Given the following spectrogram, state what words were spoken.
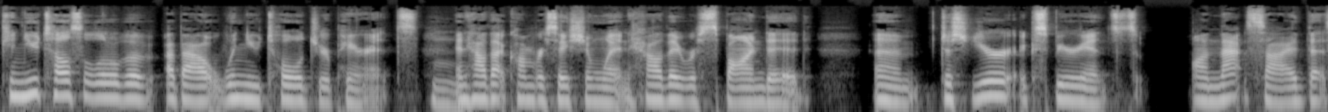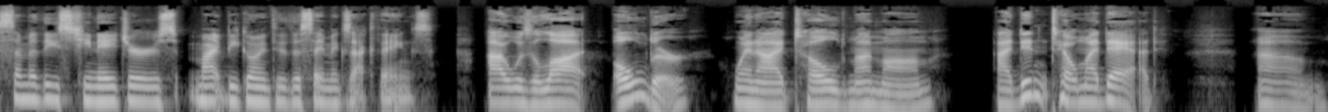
can you tell us a little bit about when you told your parents hmm. and how that conversation went and how they responded? Um, just your experience on that side that some of these teenagers might be going through the same exact things. I was a lot older when I told my mom. I didn't tell my dad. Um,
